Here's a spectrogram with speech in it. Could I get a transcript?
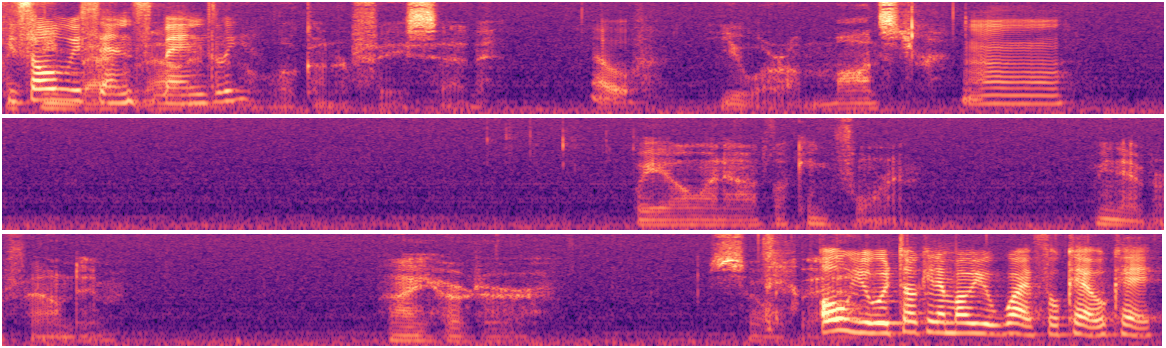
He's always ends without him, and manly. The look on her face said, Oh. You are a monster. Mm. We all went out looking for him. We never found him. I hurt her. So bad. Oh, you were talking about your wife. Okay, okay.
